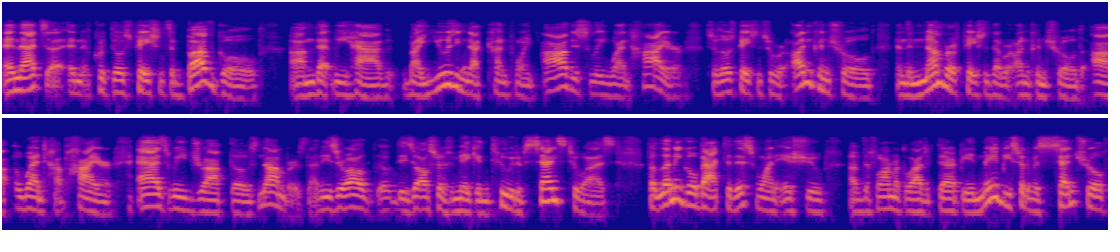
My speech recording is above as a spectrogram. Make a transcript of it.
And that's, uh, and of course, those patients above goal um, that we have by using that cut point obviously went higher. So those patients who were uncontrolled and the number of patients that were uncontrolled uh, went up higher as we dropped those numbers. Now these are all these all sort of make intuitive sense to us. But let me go back to this one issue of the pharmacologic therapy and maybe sort of a central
